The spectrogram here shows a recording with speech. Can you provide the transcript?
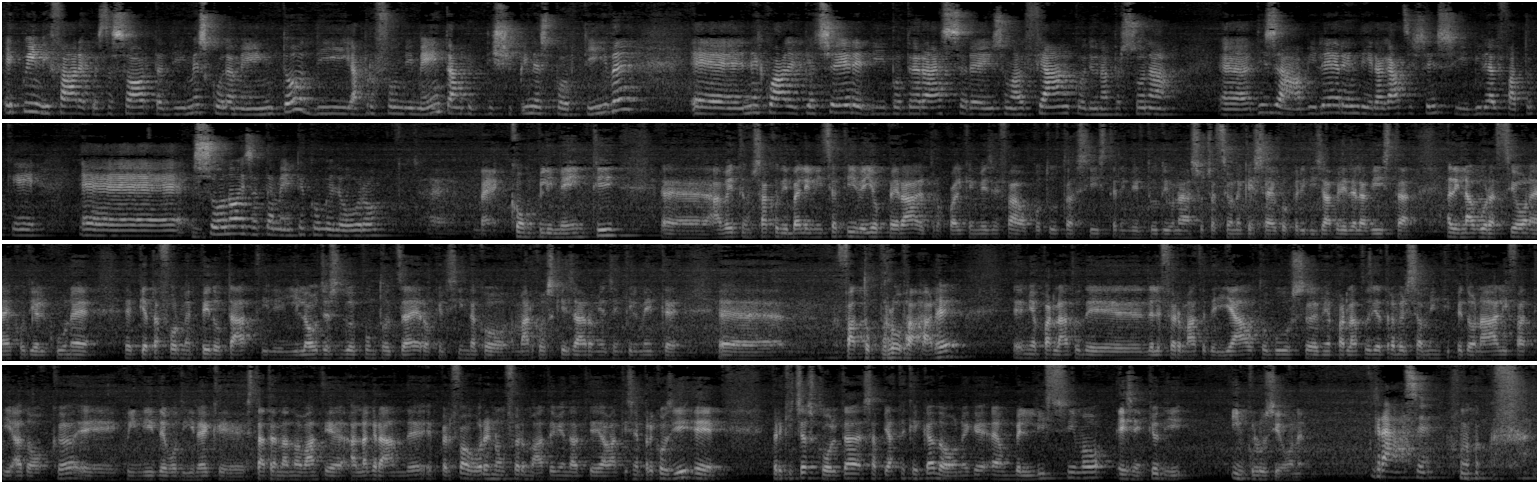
e quindi fare questa sorta di mescolamento, di approfondimento anche di discipline sportive eh, nel quale il piacere di poter essere insomma, al fianco di una persona eh, disabile rende i ragazzi sensibili al fatto che eh, sono esattamente come loro. Eh, beh, complimenti eh, avete un sacco di belle iniziative, io peraltro qualche mese fa ho potuto assistere in virtù di un'associazione che seguo per i disabili della vista all'inaugurazione ecco, di alcune eh, piattaforme pedotattili, i Lodgers 2.0 che il sindaco Marco Schesaro mi ha gentilmente eh, fatto provare eh, mi ha parlato de, delle fermate degli autobus, mi ha parlato di attraversamenti pedonali fatti ad hoc e quindi devo dire che state andando avanti alla grande e per favore non fermatevi, andate avanti sempre così e per chi ci ascolta sappiate che Cadone che è un bellissimo esempio di inclusione. Grazie. grazie.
